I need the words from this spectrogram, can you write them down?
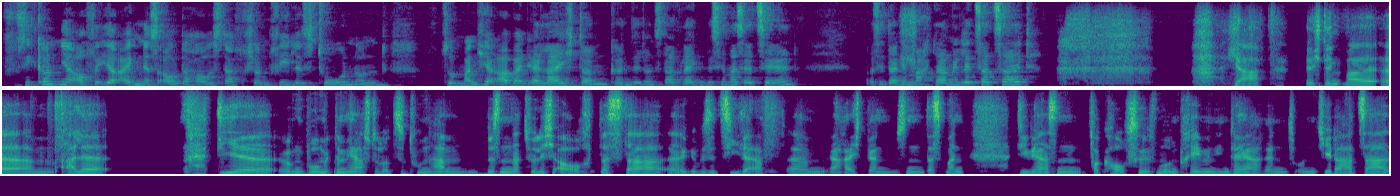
Sie könnten ja auch für Ihr eigenes Autohaus da schon vieles tun und so manche Arbeit erleichtern. Können Sie uns da vielleicht ein bisschen was erzählen, was Sie da gemacht haben in letzter Zeit? Ja, ich denke mal, ähm, alle, die irgendwo mit einem Hersteller zu tun haben, wissen natürlich auch, dass da äh, gewisse Ziele er, ähm, erreicht werden müssen, dass man diversen Verkaufshilfen und Prämien hinterher rennt. Und jeder hat da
